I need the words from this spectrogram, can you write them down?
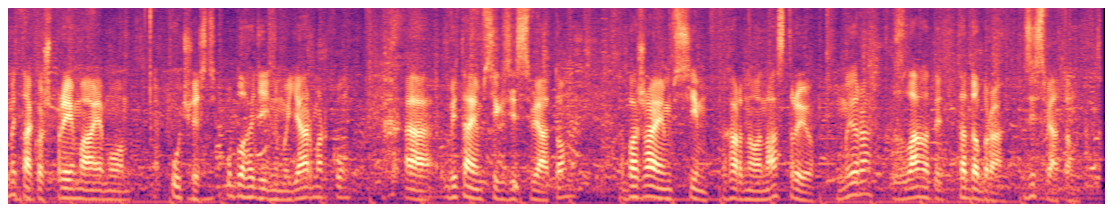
Ми також приймаємо участь у благодійному ярмарку. Е, Вітаємо всіх зі святом. Бажаємо всім гарного настрою, мира, злагоди та добра. Зі святом!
